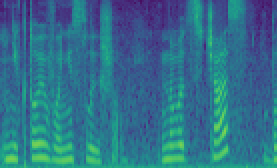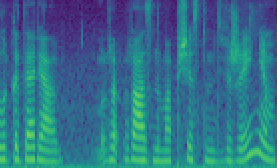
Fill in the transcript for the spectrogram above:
никто его не слышал. Но вот сейчас, благодаря разным общественным движениям,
